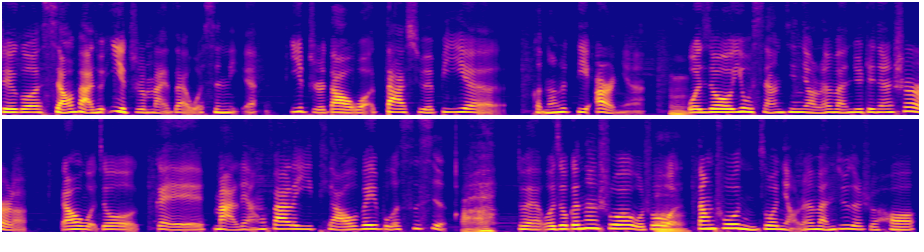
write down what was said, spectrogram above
这个想法就一直埋在我心里，一直到我大学毕业，可能是第二年，嗯，我就又想起鸟人玩具这件事儿了。然后我就给马良发了一条微博私信，啊，对，我就跟他说，我说我嗯当初你做鸟人玩具的时候，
